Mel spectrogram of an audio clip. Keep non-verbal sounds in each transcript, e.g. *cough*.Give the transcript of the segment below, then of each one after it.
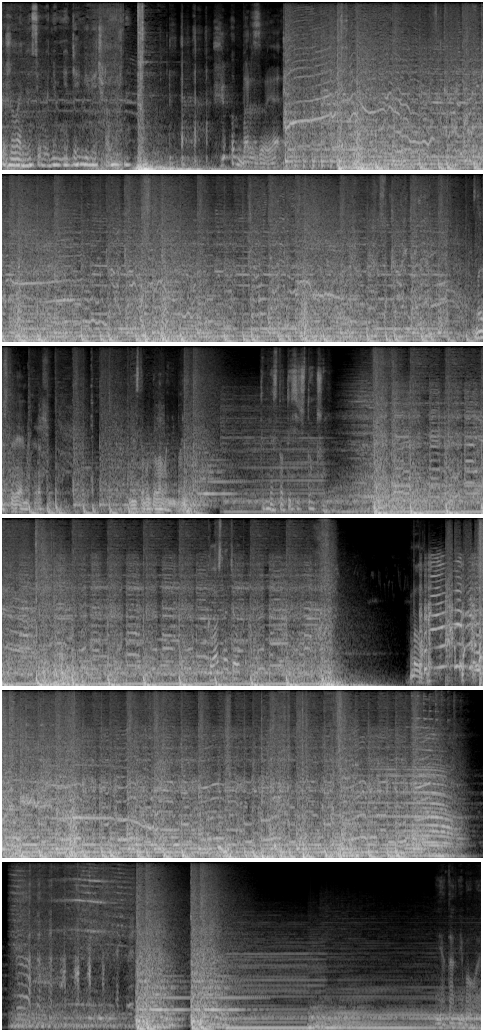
Только желание сегодня мне деньги вечером нужны. *laughs* Вот борзой, а. Знаешь, что реально хорошо? Меня с тобой голова не болит. Ты мне сто тысяч должен. Классная телка. так не бывает.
